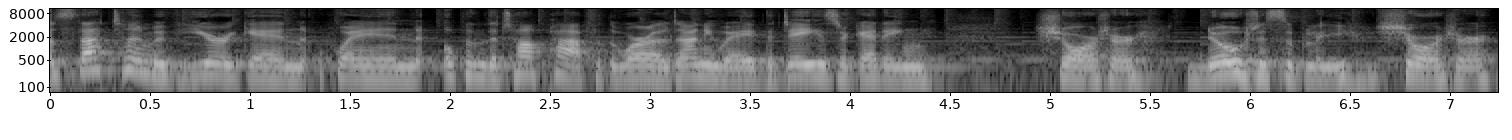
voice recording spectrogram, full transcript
it's that time of year again when, up in the top half of the world anyway, the days are getting shorter, noticeably shorter,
